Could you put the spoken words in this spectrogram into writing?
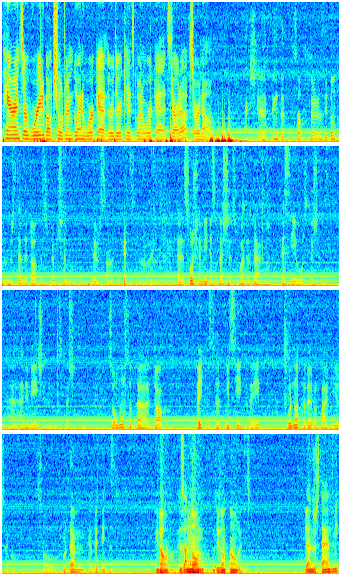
parents are worried about children going to work at or their kids going to work at startups, or no? Actually, I think that some parents they don't understand the job description of their son, kids. You know, like uh, social media specialist. What is that? SEO specialist, uh, animation specialist. So most of the job vacancies that we see today were not available five years ago. So for them, everything is, you know, is unknown. They don't know it. You understand me?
